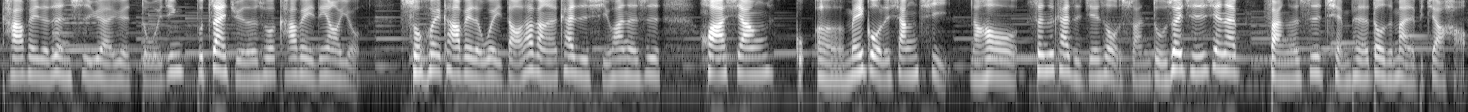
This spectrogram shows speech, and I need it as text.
咖啡的认识越来越多，已经不再觉得说咖啡一定要有所谓咖啡的味道，他反而开始喜欢的是花香。果呃，莓果的香气，然后甚至开始接受酸度，所以其实现在反而是浅焙的豆子卖的比较好。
